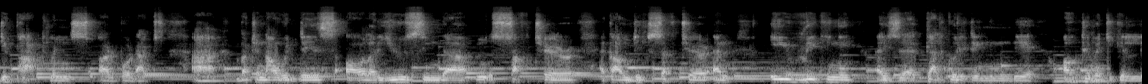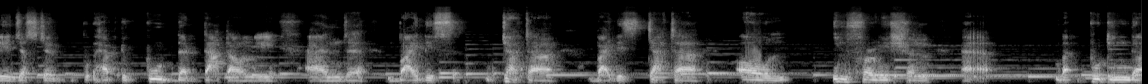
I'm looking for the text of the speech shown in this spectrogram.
departments or products. Uh, but nowadays all are using the software accounting software and everything is uh, calculating the automatically just have to put the data only. And uh, by this data by this data all information uh, by putting the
